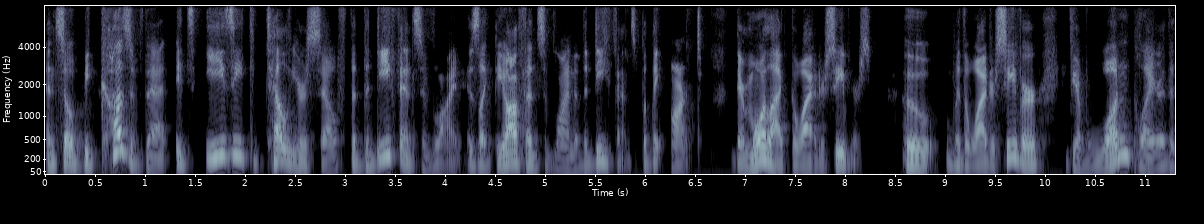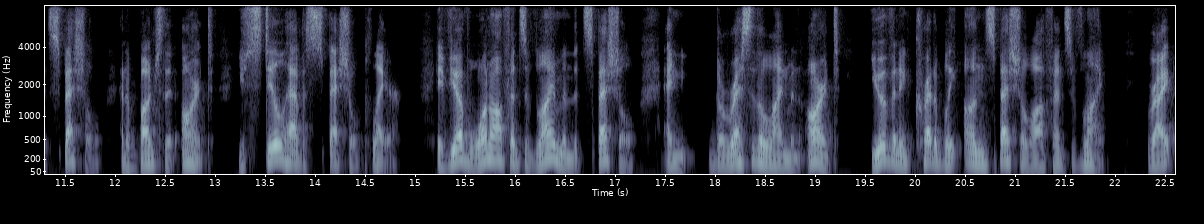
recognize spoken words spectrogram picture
And so, because of that, it's easy to tell yourself that the defensive line is like the offensive line of the defense, but they aren't. They're more like the wide receivers, who, with a wide receiver, if you have one player that's special and a bunch that aren't, you still have a special player. If you have one offensive lineman that's special and the rest of the linemen aren't, you have an incredibly unspecial offensive line, right?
